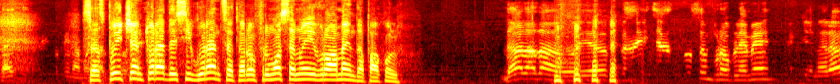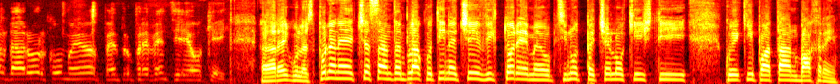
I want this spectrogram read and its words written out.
Dar, să spui centura de siguranță, te rog frumos să nu iei vreo amendă pe acolo. Da, da, da, aici nu sunt probleme general, dar oricum pentru prevenție e ok. În regulă. Spune-ne ce s-a întâmplat cu tine, ce victorie mi-ai obținut, pe ce loc ești cu echipa ta în Bahrain.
